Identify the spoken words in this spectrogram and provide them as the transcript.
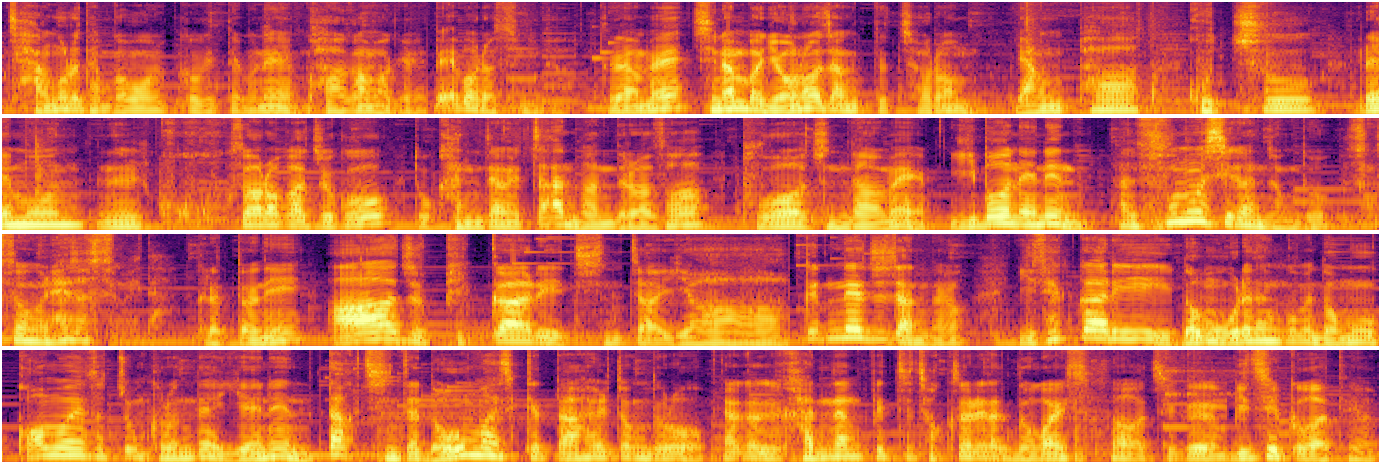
장으로 담가 먹을 거기 때문에 과감하게 빼버렸습니다. 그 다음에 지난번 연어장 때처럼 양파, 고추, 레몬을 콕콕 썰어가지고 또 간장을 짠 만들어서 부어준 다음에 이번에는 한 20시간 정도 숙성을 해줬습니다 그랬더니 아주 빛깔이 진짜 야 끝내주지 않나요? 이 색깔이 너무 오래 담그면 너무 검어해서 좀 그런데 얘는 딱 진짜 너무 맛있겠다 할 정도로 약간 그 간장빛이 적절히 딱 녹아 있어서 지금 미칠 것 같아요.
